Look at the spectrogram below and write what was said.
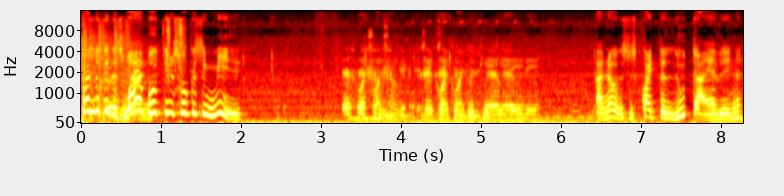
But look at this. Why are both teams focusing me? That's what some, it's quite a good game. I know, this is quite the loot I have in.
